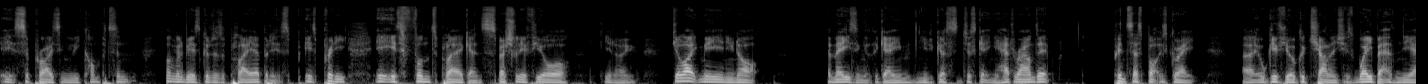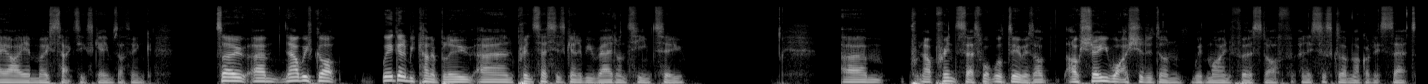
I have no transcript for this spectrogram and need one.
it's surprisingly competent. It's not going to be as good as a player, but it's it's pretty. It is fun to play against, especially if you're you know if you're like me and you're not amazing at the game. You're just just getting your head around it. Princess Bot is great. Uh, it'll give you a good challenge. It's way better than the AI in most tactics games, I think. So um, now we've got, we're going to be kind of blue and Princess is going to be red on team two. Um, now Princess, what we'll do is I'll, I'll show you what I should have done with mine first off. And it's just because I've not got it set.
